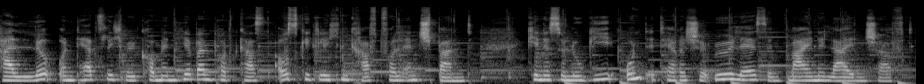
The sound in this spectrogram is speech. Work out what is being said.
Hallo und herzlich willkommen hier beim Podcast Ausgeglichen, kraftvoll, entspannt. Kinesiologie und ätherische Öle sind meine Leidenschaft.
